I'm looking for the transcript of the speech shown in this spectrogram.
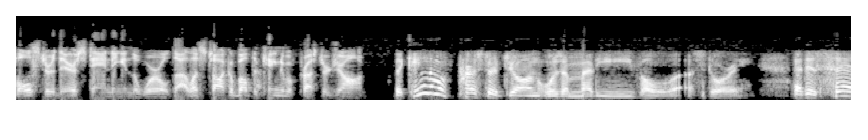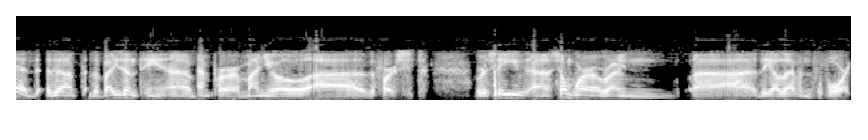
bolster their standing in the world. Uh, let's talk about the kingdom of Prester John. The kingdom of Prester John was a medieval uh, story. It is said that the Byzantine uh, Emperor Manuel uh, First received uh, somewhere around uh, the 1140s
